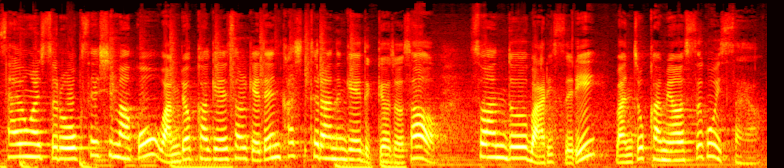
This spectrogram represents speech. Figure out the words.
사용할수록 세심하고 완벽하게 설계된 카시트라는 게 느껴져서 스완두 마리3 만족하며 쓰고 있어요.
